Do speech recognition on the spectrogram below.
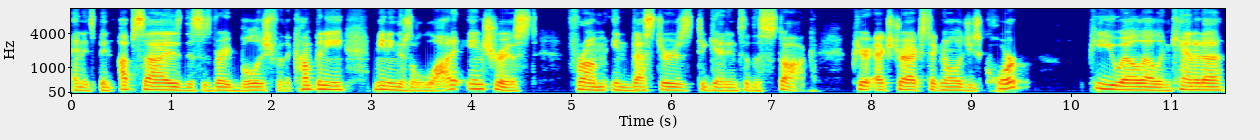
and it's been upsized. This is very bullish for the company, meaning there's a lot of interest from investors to get into the stock. Pure Extracts Technologies Corp, PULL in Canada,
